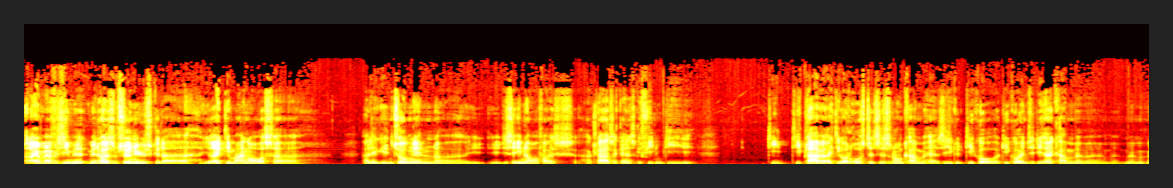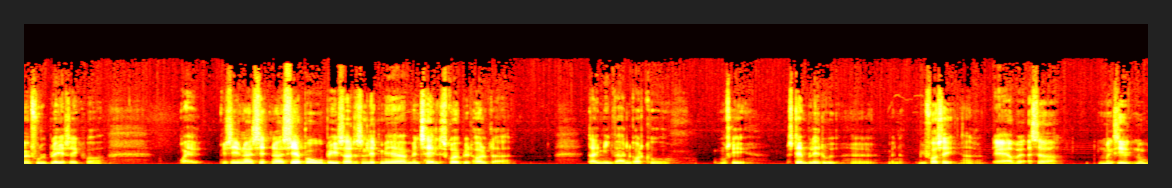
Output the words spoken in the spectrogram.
Og der kan man i hvert fald sige, med, med et hold som Sønderjyske, der i rigtig mange år har, har ligget i den tunge ende, og i, i de senere år faktisk har klaret sig ganske fint, de, de, de plejer at være rigtig godt rustet til sådan nogle kampe her. Så de, de, går, de går ind til de her kampe med, med, med fuld blæs, ikke? Hvor, hvor jeg, hvis jeg, når, jeg ser, når jeg ser på OB, så er det sådan lidt mere mentalt skrøbeligt hold, der, der i min verden godt kunne måske stemple lidt ud. Øh, men vi får se. Altså. Ja, altså, man kan sige, nu,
